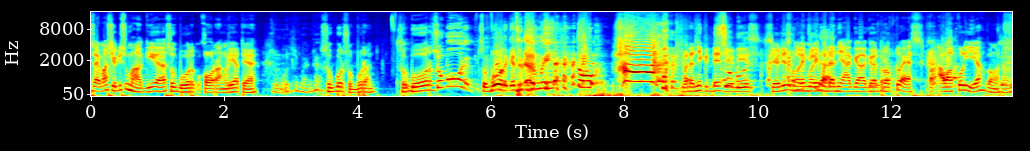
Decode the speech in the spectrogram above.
SMA si Yudis bahagia, subur. Kalau orang lihat ya. Subur di mana? Subur, suburan. Subur. Subur. Subur gitu demi tuh Badannya gede si Yudis. Si Yudis mulai-mulai tidak. badannya agak-agak drop tuh es per awal kuliah gua nggak salah.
